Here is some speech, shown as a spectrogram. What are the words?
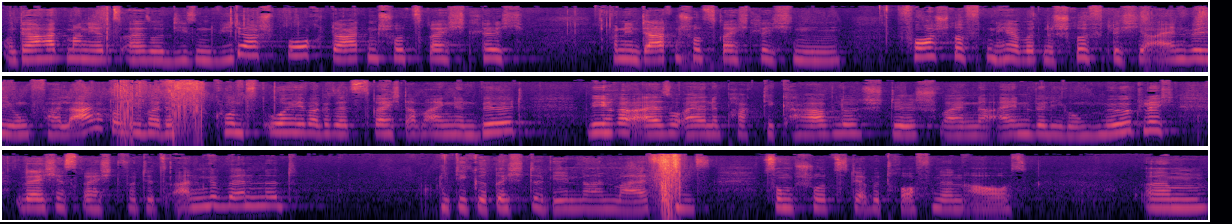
Und da hat man jetzt also diesen Widerspruch datenschutzrechtlich. Von den datenschutzrechtlichen Vorschriften her wird eine schriftliche Einwilligung verlangt und über das Kunsturhebergesetzrecht am eigenen Bild wäre also eine praktikable, stillschweigende Einwilligung möglich. Welches Recht wird jetzt angewendet? Und die Gerichte gehen dann meistens zum Schutz der Betroffenen aus. Ähm,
